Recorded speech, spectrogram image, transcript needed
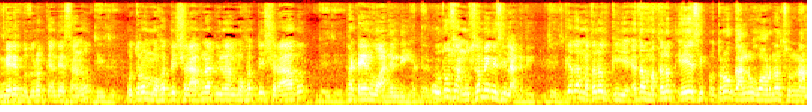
ਮੇਰੇ ਬਜ਼ੁਰਗ ਕਹਿੰਦੇ ਸਨ। ਪੁੱਤਰੋ ਮੁਫਤ ਦੀ ਸ਼ਰਾਬ ਨਾ ਪੀਣਾ ਮੁਫਤ ਦੀ ਸ਼ਰਾਬ। ਫਟੇ ਲਵਾ ਦਿੰਦੀ ਹੈ। ਉਦੋਂ ਸਾਨੂੰ ਸਮਝ ਨਹੀਂ ਸੀ ਲੱਗਦੀ ਕਿ ਇਹਦਾ ਮਤਲਬ ਕੀ ਹੈ। ਇਹਦਾ ਮਤਲਬ ਇਹ ਸੀ ਪੁੱਤਰੋ ਗੱਲ ਨੂੰ ਗੌਰ ਨਾਲ ਸੁਣਨਾ।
